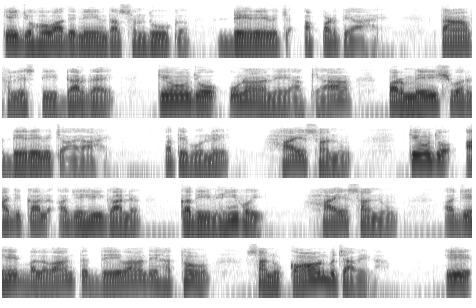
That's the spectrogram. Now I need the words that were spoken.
ਕਿ ਯਹੋਵਾ ਦੇ ਨੇਮ ਦਾ ਸੰਦੂਕ ਡੇਰੇ ਵਿੱਚ ਅਪੜ ਪਿਆ ਹੈ। ਤਾਂ ਫਲਿਸਤੀ ਡਰ ਗਏ, ਕਿਉਂ ਜੋ ਉਹਨਾਂ ਨੇ ਆਖਿਆ, ਪਰਮੇਸ਼ਵਰ ਡੇਰੇ ਵਿੱਚ ਆਇਆ ਹੈ। ਅਤੇ ਬੋਲੇ, ਹਾਏ ਸਾਨੂੰ, ਕਿਉਂ ਜੋ ਅੱਜ ਕੱਲ ਅਜਿਹੀ ਗੱਲ ਕਦੀ ਨਹੀਂ ਹੋਈ। ਹਾਏ ਸਾਨੂੰ, ਅਜਿਹੇ ਬਲਵੰਤ ਦੇਵਾਂ ਦੇ ਹੱਥੋਂ ਸਾਨੂੰ ਕੌਣ ਬਚਾਵੇਗਾ? ਇਹ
